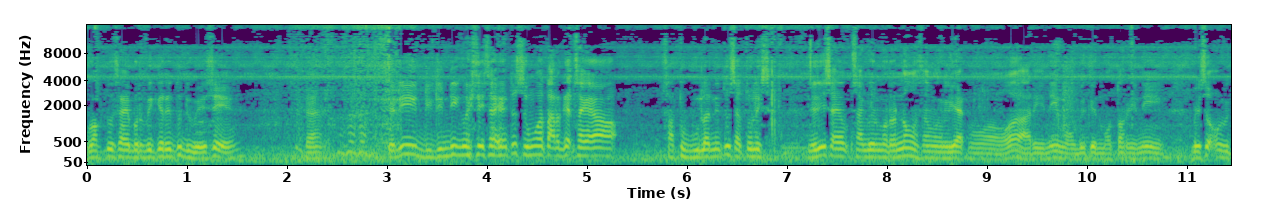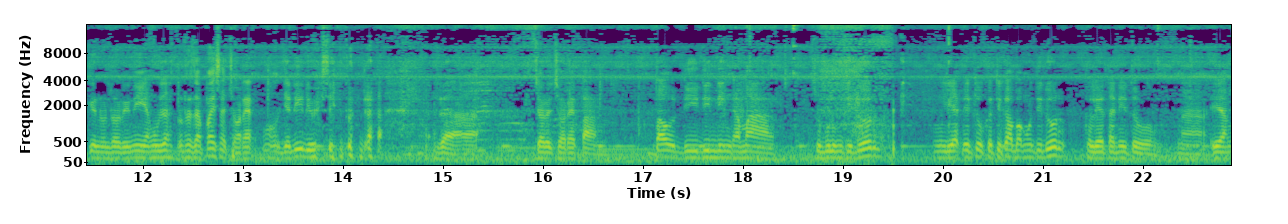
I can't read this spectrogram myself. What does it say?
waktu saya berpikir itu di WC ya. ya. Jadi di dinding WC saya itu semua target saya satu bulan itu saya tulis. Jadi saya sambil merenung sama melihat, oh hari ini mau bikin motor ini, besok mau bikin motor ini, yang udah tercapai saya coret. Oh jadi di WC itu ada ada coret-coretan. Tahu di dinding kamar sebelum tidur melihat itu ketika bangun tidur kelihatan itu. Nah yang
